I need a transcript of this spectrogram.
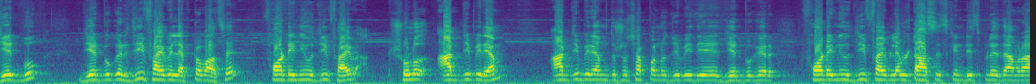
জেট বুক জেট বুকের জি ফাইভের ল্যাপটপ আছে ফর্টি নিউ জি ফাইভ ষোলো আট জিবি র্যাম আট জিবি র্যাম দুশো ছাপ্পান্ন জিবি দিয়ে জেট বুকের forty new G five level touch screen ডিসপ্লেতে আমরা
